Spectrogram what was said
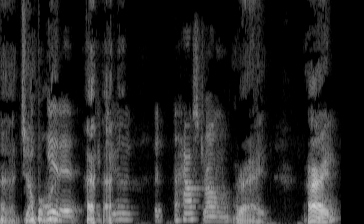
uh, jump you on get it. it. a, a house drone, right? All right. right.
